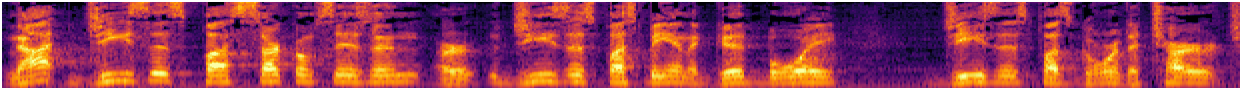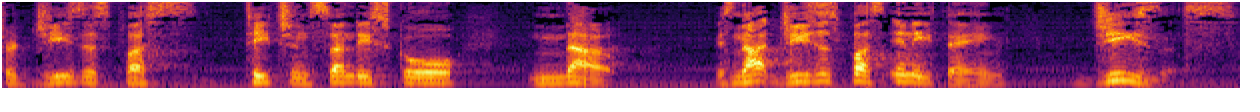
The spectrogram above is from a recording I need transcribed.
Not Jesus plus circumcision or Jesus plus being a good boy, Jesus plus going to church or Jesus plus teaching Sunday school. No. It's not Jesus plus anything. Jesus.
